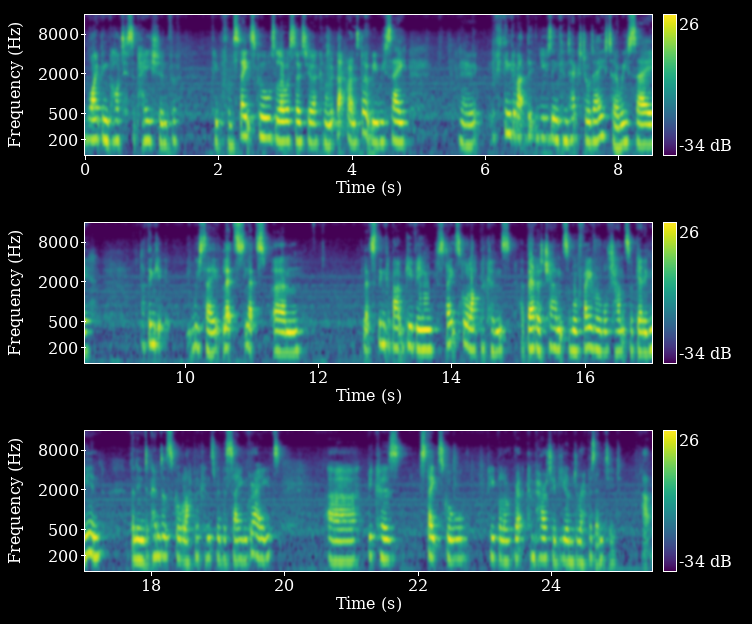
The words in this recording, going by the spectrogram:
widening participation for people from state schools, lower socioeconomic backgrounds, don't we? We say, you know, if you think about the, using contextual data, we say, I think it, we say let's let's um, let's think about giving state school applicants a better chance, a more favourable chance of getting in than independent school applicants with the same grades, uh, because state school people are re- comparatively underrepresented at,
